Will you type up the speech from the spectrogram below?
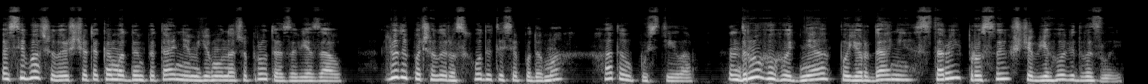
А всі бачили, що таким одним питанням йому наче проти зав'язав. Люди почали розходитися по домах, хата опустіла. Другого дня по Йордані старий просив, щоб його відвезли.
